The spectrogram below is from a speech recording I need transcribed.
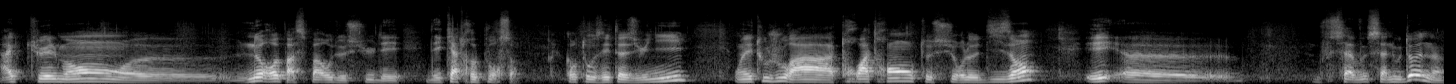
actuellement euh, ne repassent pas au-dessus des, 4%. Quant aux États-Unis, on est toujours à 3,30 sur le 10 ans, et ça, ça, nous donne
